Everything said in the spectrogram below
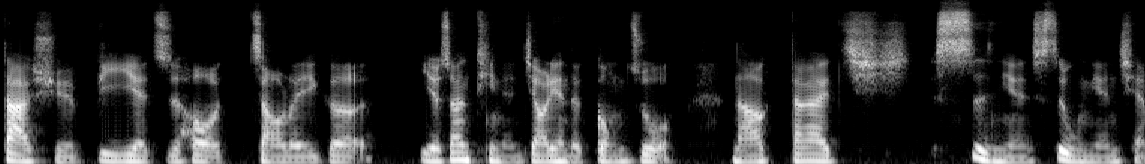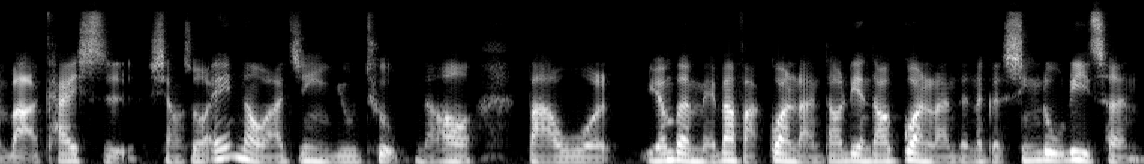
大学毕业之后找了一个也算体能教练的工作，然后大概七四年四五年前吧，开始想说，哎，那我要经营 YouTube，然后把我原本没办法灌篮到练到灌篮的那个心路历程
